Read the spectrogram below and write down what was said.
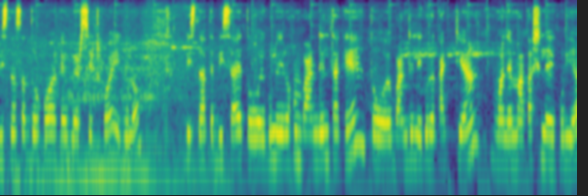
বিছনা চাদর কয় বেডশিট কয়, এগুলো বিছনাতে বিছায়, তো এগুলো এরকম বান্ডিল থাকে, তো বান্ডিল এগুলো কাটিয়া মানে মাথা সেলাই করিয়া,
